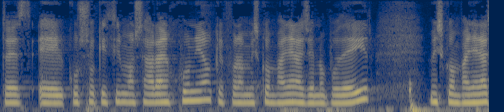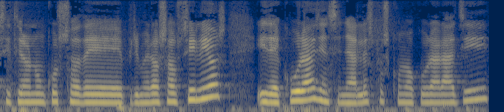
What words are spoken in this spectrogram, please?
Entonces, el curso que hicimos ahora en junio, que fueron mis compañeras, yo no pude ir, mis compañeras hicieron un curso de primeros auxilios y de curas y enseñarles pues cómo curar allí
